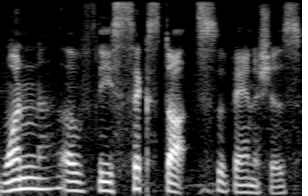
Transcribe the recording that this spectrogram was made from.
One of the six dots vanishes.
